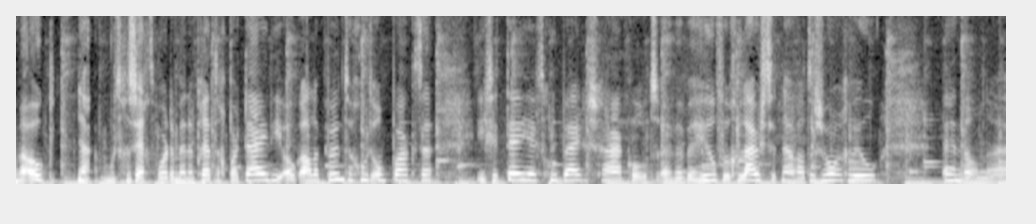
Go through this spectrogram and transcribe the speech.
maar ook, ja, moet gezegd worden, met een prettige partij die ook alle punten goed oppakte. ICT heeft goed bijgeschakeld. Eh, we hebben heel veel geluisterd naar wat de zorg wil. En dan eh,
